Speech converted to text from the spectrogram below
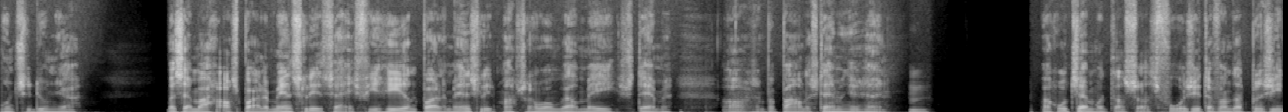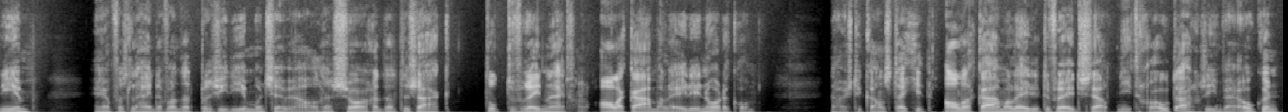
moet ze doen, ja. Maar zij mag als parlementslid, zij is vigerend parlementslid, mag ze gewoon wel meestemmen als er bepaalde stemmingen zijn. Hm. Maar goed, zij moet als, als voorzitter van dat presidium, hè, of als leider van dat presidium, moet zij wel zorgen dat de zaak tot tevredenheid van alle Kamerleden in orde komt. Nou is de kans dat je het alle Kamerleden tevreden stelt niet groot, aangezien wij ook een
